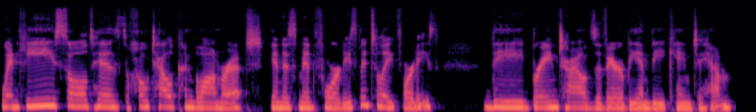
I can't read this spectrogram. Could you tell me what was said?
When he sold his hotel conglomerate in his mid 40s, mid to late 40s, the brainchilds of Airbnb came to him.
